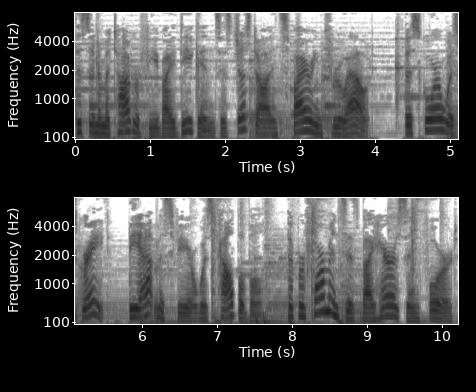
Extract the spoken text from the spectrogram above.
The cinematography by Deakins is just awe-inspiring throughout. The score was great. The atmosphere was palpable. The performances by Harrison Ford,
